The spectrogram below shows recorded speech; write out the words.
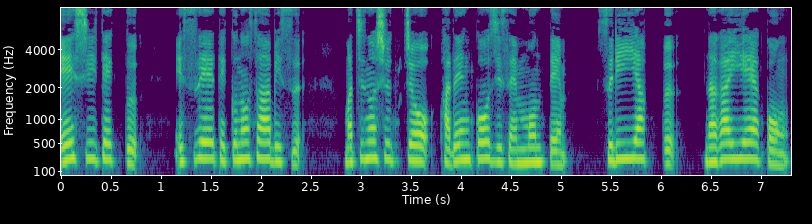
AC テック、SA テクノサービス、町の出張家電工事専門店、スリーアップ、長井エアコン。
